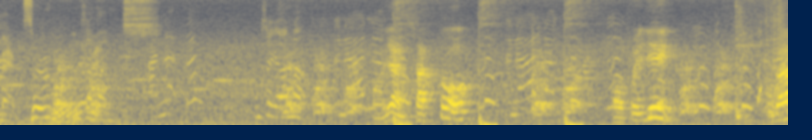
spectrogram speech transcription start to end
Maxer? Anak ta. Unsa yan na? Anak-anak. O yan, sakto oh. Anak-anak. O, pwede. Diba?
